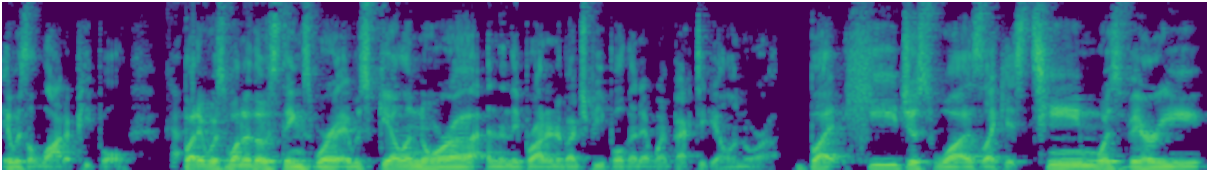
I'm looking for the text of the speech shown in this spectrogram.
it was a lot of people. Okay. But it was one of those things where it was Gail and Nora, and then they brought in a bunch of people, then it went back to Gail and Nora. But he just was like his team was very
